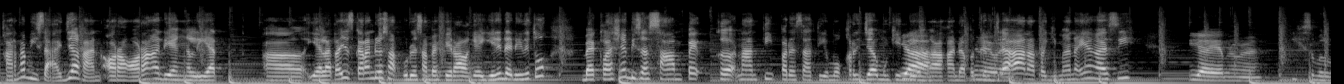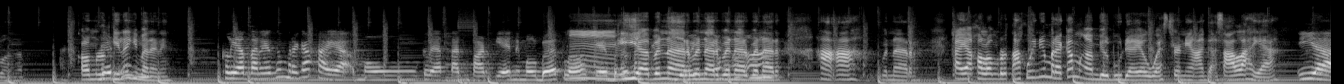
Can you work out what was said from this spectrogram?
Karena bisa aja kan orang-orang ada yang ngelihat uh, ya lihat aja sekarang dia udah sampai viral kayak gini dan ini tuh backlashnya bisa sampai ke nanti pada saat dia mau kerja mungkin Iya, dia nggak akan dapat kerjaan apa gimana ya nggak sih? Iya ya benar-benar ih sebel banget kalau menurut Gina gimana nih? kelihatannya tuh mereka kayak mau kelihatan party animal banget loh Hmm, kayak iya benar benar benar Ah, benar. Ha ah, benar. Kayak kalau menurut aku ini mereka mengambil budaya western yang agak salah ya. Iya.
